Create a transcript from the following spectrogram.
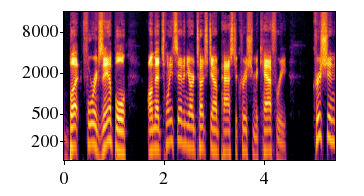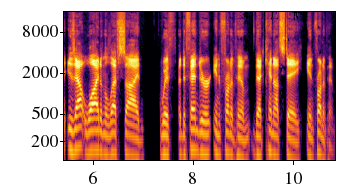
But for example, on that 27 yard touchdown pass to Christian McCaffrey, Christian is out wide on the left side with a defender in front of him that cannot stay in front of him.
